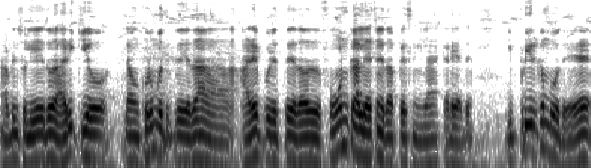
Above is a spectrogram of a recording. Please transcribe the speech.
அப்படின்னு சொல்லி ஏதோ ஒரு அறிக்கையோ இல்லை அவங்க குடும்பத்துக்கு எதாவது அழைப்பு எடுத்து ஏதாவது ஃபோன் கால்லையாச்சும் ஏதாவது பேசுனீங்களா? கிடையாது. இப்படி இருக்கும்போது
